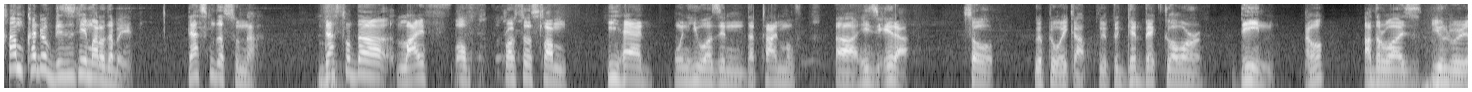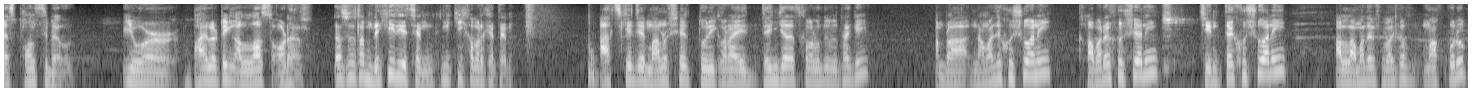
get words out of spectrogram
খাম কাইন্ড অফ ডিজিজ নিয়ে মারা যাবে। দ্যাটস দ্য সুন্না that's not the life of Prophet Islam he had when he was in the time of uh, his era. So we have to wake up. We have to get back to our deen. No, otherwise you'll be responsible. You are violating Allah's order. Prophet Islam দেখিয়ে দিয়েছেন তিনি কি খাবার খেতেন আজকে যে মানুষের তৈরি করা এই ডেঞ্জারাস খাবার মধ্যে থাকি আমরা নামাজে খুশি আনি খাবারে খুশি আনি চিন্তায় খুশি আনি আল্লাহ আমাদের সবাইকে মাফ করুক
